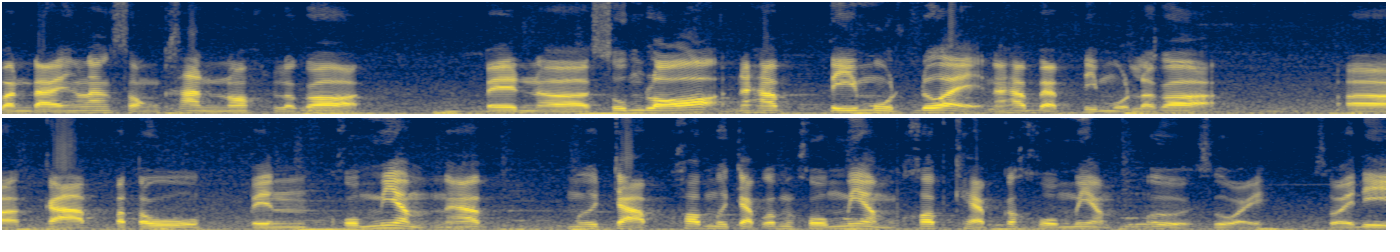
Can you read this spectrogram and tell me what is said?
บันไดข้างล่างสองขั้นเนาะ แล้วก็เป็นซุ้มล้อนะครับ ตีหมุดด้วยนะครับ แบบตีหมุดแล้วก็กาบประตูเป็นโครเมียมนะครับ มือจับครอบมือจับก็เป็นโครเมียม ครอบแคปก็โครเมียม เออสวยสวยดี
